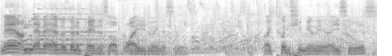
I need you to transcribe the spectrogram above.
man, I'm never ever gonna pay this off. Why are you doing this to me? Like 20 million, are you serious?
